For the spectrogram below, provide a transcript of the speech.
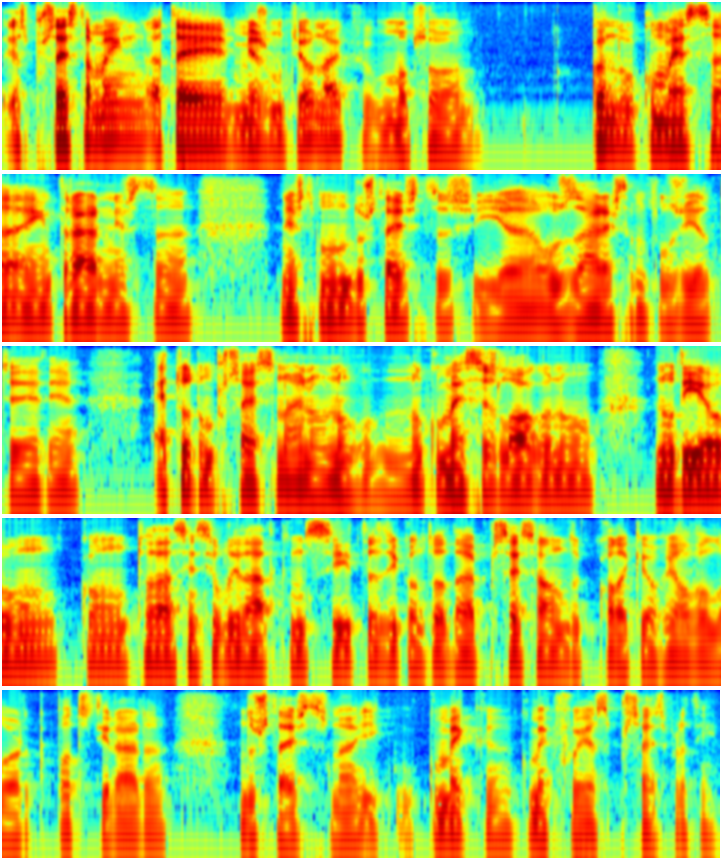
esse processo também até mesmo teu, não é? Que uma pessoa quando começa a entrar neste, neste mundo dos testes e a usar esta metodologia do TDD, é todo um processo, não é? Não, não, não começas logo no, no dia 1 com toda a sensibilidade que necessitas e com toda a percepção de qual é que é o real valor que podes tirar eh, dos testes, não é? E como é que, como é que foi esse processo para ti?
